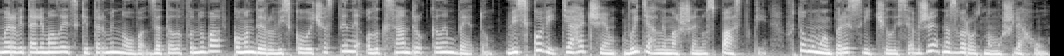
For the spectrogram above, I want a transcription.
Мер Віталій Малецький терміново зателефонував командиру військової частини Олександру Калимбету. Військові тягачем витягли машину з пастки. В тому ми пересвідчилися вже на зворотному шляху.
